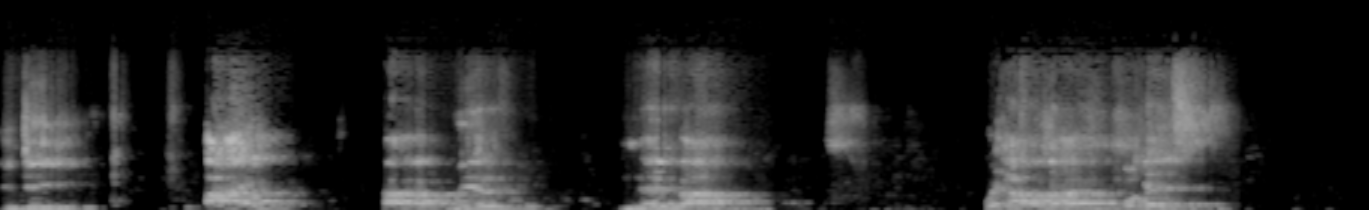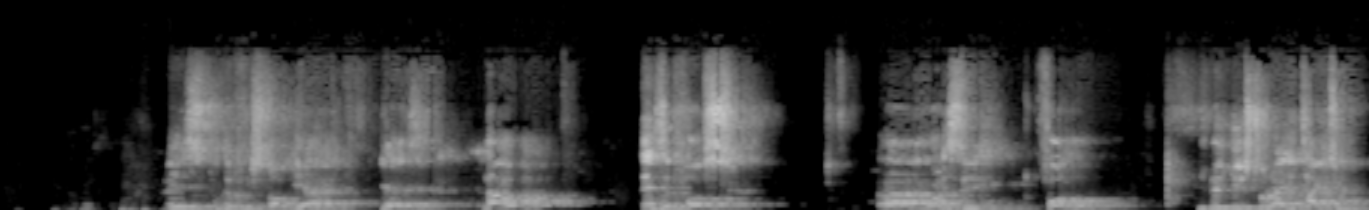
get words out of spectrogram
the day I uh, will never will have forget. Please put a full stop here. Yes. Now, this is the first, uh, what is it, form you may use to write a title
